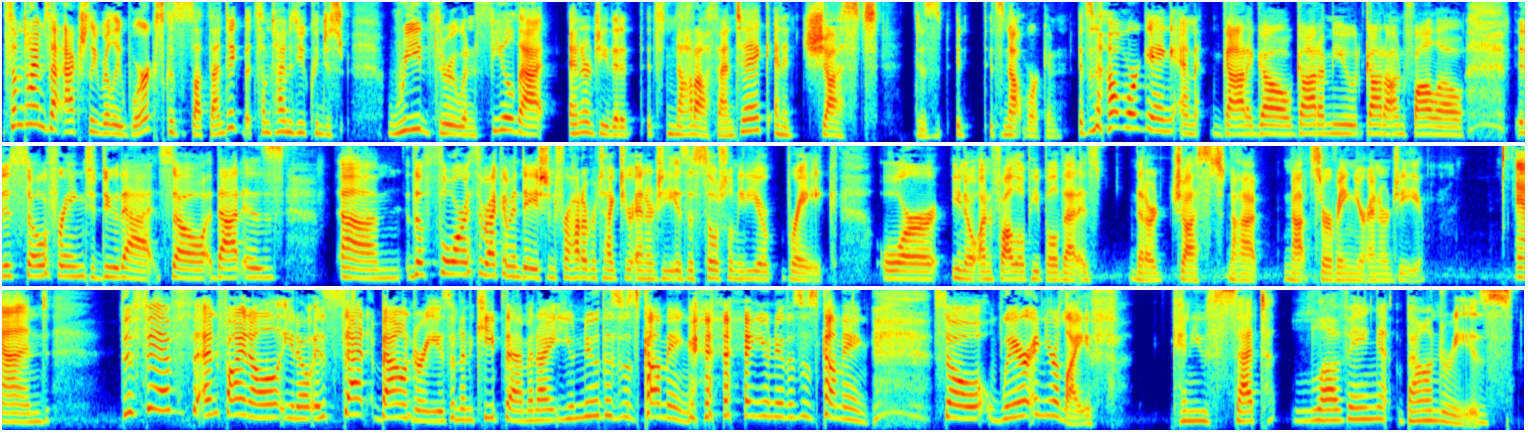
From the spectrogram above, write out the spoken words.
sometimes that actually really works because it's authentic, but sometimes you can just read through and feel that energy that it, it's not authentic and it just does it it's not working. It's not working and gotta go, gotta mute, gotta unfollow. It is so freeing to do that. So that is um, the fourth recommendation for how to protect your energy is a social media break or, you know, unfollow people that is that are just not not serving your energy. And the fifth and final, you know, is set boundaries and then keep them. And I, you knew this was coming. you knew this was coming. So, where in your life can you set loving boundaries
